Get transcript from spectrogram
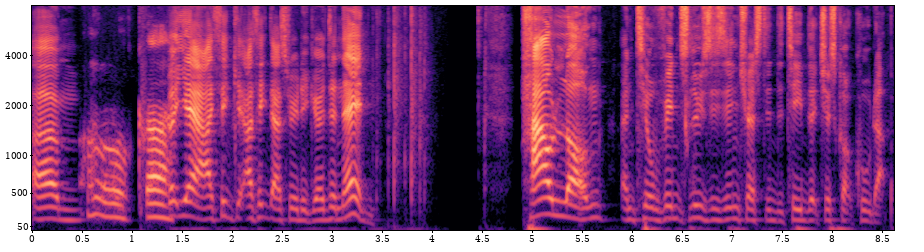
um, oh god. But yeah, I think I think that's really good. And then, how long until Vince loses interest in the team that just got called up?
